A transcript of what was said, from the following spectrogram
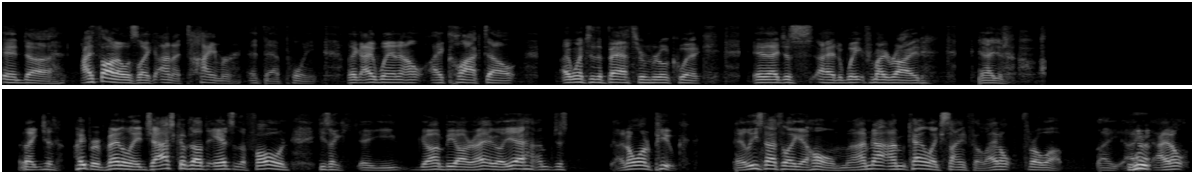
and uh, I thought I was like on a timer at that point. Like I went out, I clocked out, I went to the bathroom real quick, and I just I had to wait for my ride, and I just like just hyperventilate. Josh comes out to answer the phone. He's like, "Are you gonna be all right?" I go, "Yeah, I'm just I don't want to puke, at least not till I get home. I'm not. I'm kind of like Seinfeld. I don't throw up." I, I, mm-hmm. I don't.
